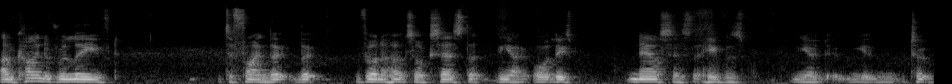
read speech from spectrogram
I'm kind of relieved to find that, that Werner Herzog says that, you know, or at least now says that he was, you know, took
